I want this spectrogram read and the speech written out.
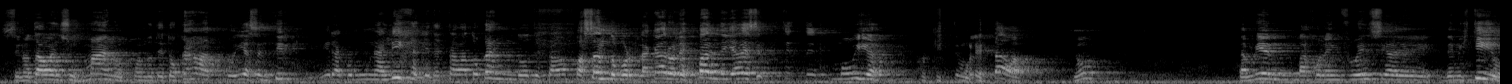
se notaba en sus manos, cuando te tocaba podía sentir, era como una lija que te estaba tocando, te estaban pasando por la cara o la espalda y a veces te, te movía porque te molestaba, ¿no? También bajo la influencia de mis tíos,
